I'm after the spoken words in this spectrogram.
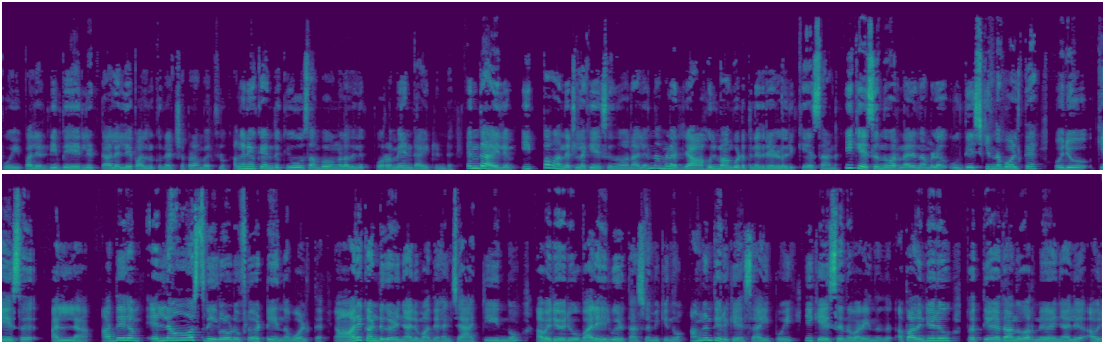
പോയി പലരുടെയും പേരിലിട്ടാലല്ലേ പലർക്കും രക്ഷപ്പെടാൻ പറ്റുള്ളൂ. അങ്ങനെയൊക്കെ എന്തൊക്കെയോ സംഭവങ്ങൾ അതിൽ പുറമേ ഉണ്ടായിട്ടുണ്ട്. എന്തായാലും ഇപ്പൊ വന്നിട്ടുള്ള കേസ് എന്ന് പറഞ്ഞാൽ നമ്മൾ രാഹുൽ മാങ്കൂട്ടത്തിനെതിരെയുള്ള ഒരു കേസാണ് ഈ കേസ് എന്ന് പറഞ്ഞാൽ നമ്മൾ ഉദ്ദേശിക്കുന്ന പോലത്തെ ഒരു കേസ് അല്ല അദ്ദേഹം എല്ലാ സ്ത്രീകളോടും ഫ്ലേർട്ട് ചെയ്യുന്ന പോലത്തെ. ആരെ കണ്ടു കഴിഞ്ഞാലും അദ്ദേഹം ചാറ്റ് ചെയ്യുന്നു അവരെ ഒരു വലയിൽ വീഴ്ത്താൻ ശ്രമിക്കുന്നു. അങ്ങനത്തെ ഒരു കേസായി പോയി ഈ കേസ് എന്ന് പറയുന്നത്. അപ്പൊ അതിന്റെ ഒരു പ്രത്യേകത എന്ന് പറഞ്ഞു കഴിഞ്ഞാൽ അവർ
